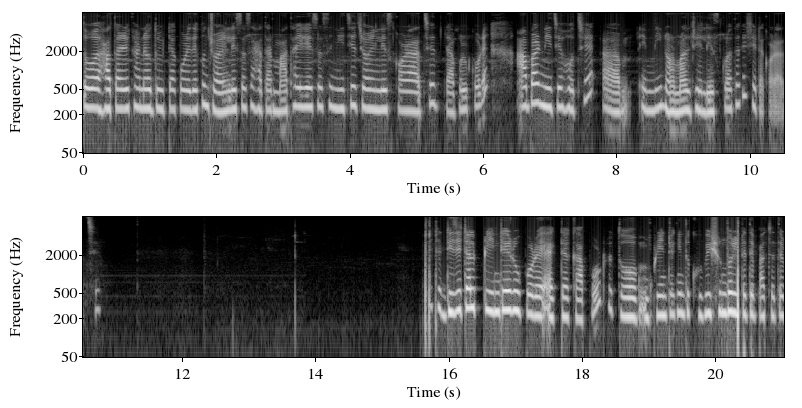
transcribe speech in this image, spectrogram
তো হাতার এখানেও দুইটা করে দেখুন জয়েন লেস আছে, হাতার মাথায় লেস আছে, নিচে জয়েন লেস করা আছে ডাবল করে। আবার নিচে হচ্ছে এমনি নর্মাল যে লেস করা থাকে সেটা করা আছে। এটা ডিজিটাল প্রিন্টের উপরে একটা কাপড়। তো প্রিন্টটা কিন্তু খুবই সুন্দর। এটাতে বাচ্চাদের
